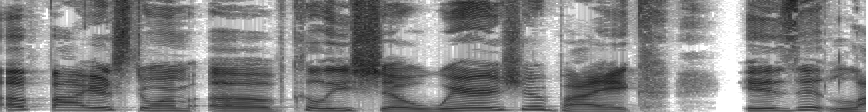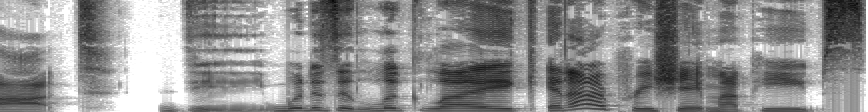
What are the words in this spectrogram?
a firestorm of Kelicia, where's your bike? Is it locked? What does it look like? And I appreciate my peeps.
